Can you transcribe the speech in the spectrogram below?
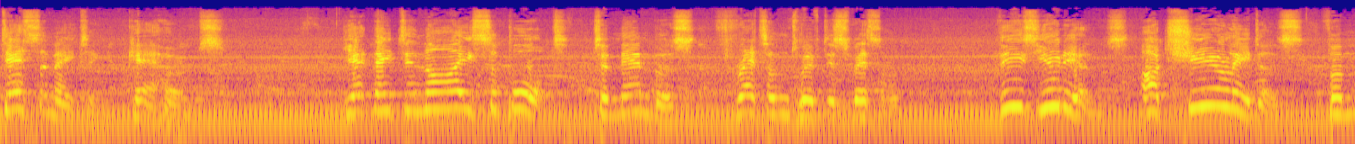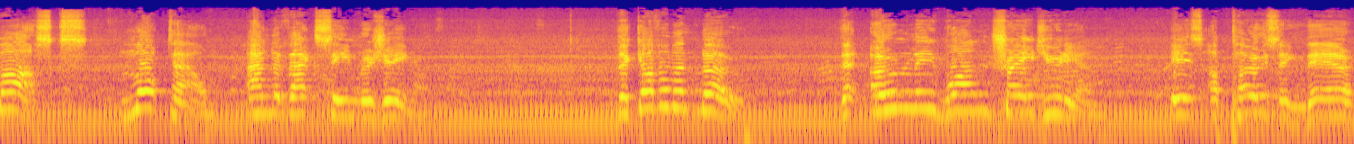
decimating care homes. Yet they deny support to members threatened with dismissal these unions are cheerleaders for masks, lockdown and the vaccine regime. The government know that only one trade union is opposing their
